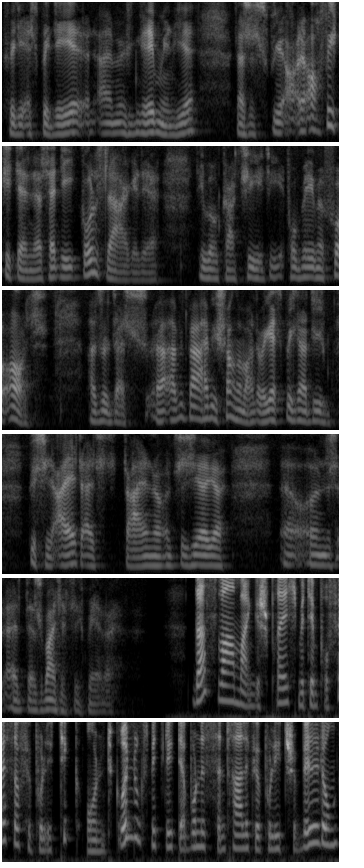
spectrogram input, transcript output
für die SPD in allen möglichen Gremien hier. Das ist mir auch wichtig, denn das ist ja die Grundlage der Demokratie, die Probleme vor Ort. Also das äh, habe ich schon gemacht. Aber jetzt bin ich natürlich ein bisschen alt als 93-Jähriger äh, und äh, das mache ich jetzt nicht mehr. Ne? Das war mein Gespräch mit dem Professor für Politik und Gründungsmitglied der Bundeszentrale für politische Bildung,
